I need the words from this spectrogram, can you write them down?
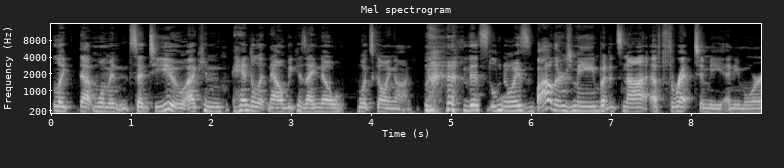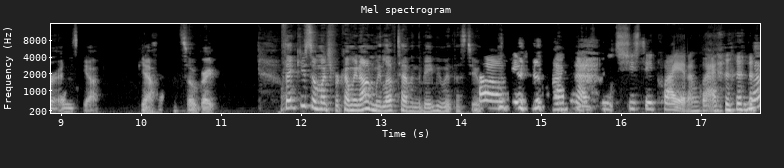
like that woman said to you, I can handle it now because I know what's going on. this noise bothers me, but it's not a threat to me anymore. And yeah, yeah, it's so great. Thank you so much for coming on. We loved having the baby with us too. Oh, she stayed quiet. I'm glad. yeah,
